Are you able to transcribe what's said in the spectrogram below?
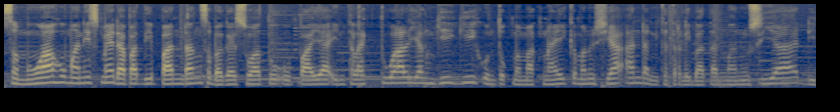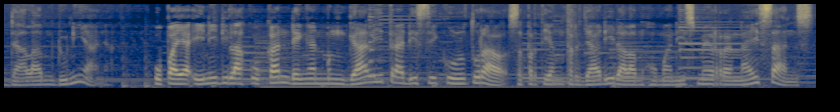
Semua humanisme dapat dipandang sebagai suatu upaya intelektual yang gigih untuk memaknai kemanusiaan dan keterlibatan manusia di dalam dunianya. Upaya ini dilakukan dengan menggali tradisi kultural seperti yang terjadi dalam humanisme Renaissance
